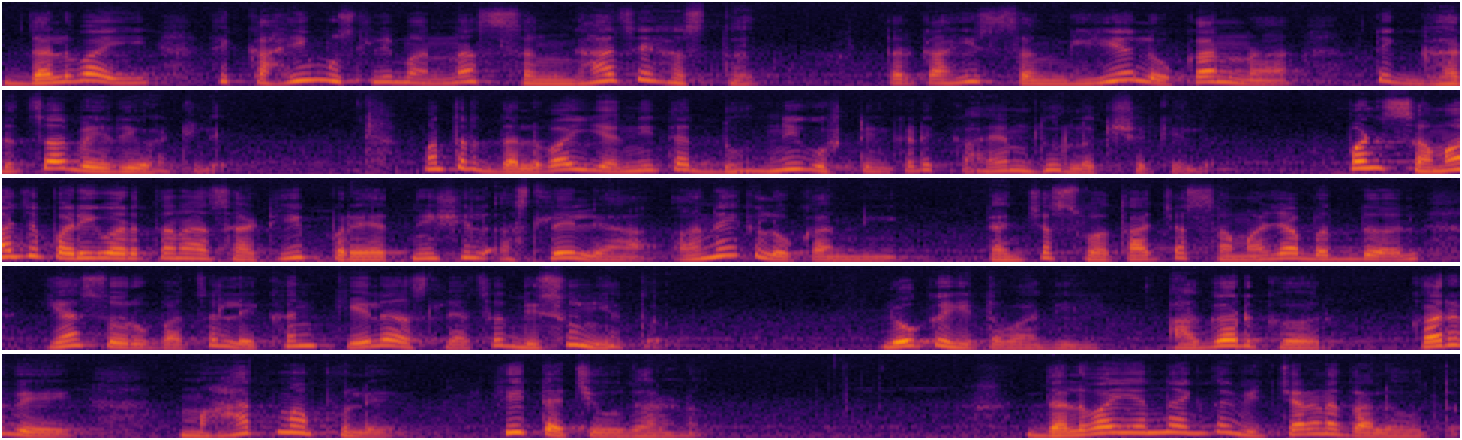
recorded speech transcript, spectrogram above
दलवाई हे काही मुस्लिमांना संघाचे हस्तक तर काही संघीय लोकांना ते घरचा भेदी वाटले. मात्र दलवाई यांनी त्या दोन्ही गोष्टींकडे कायम दुर्लक्ष केलं. पण समाज परिवर्तनासाठी प्रयत्नशील असलेल्या अनेक लोकांनी त्यांच्या स्वतःच्या समाजाबद्दल या स्वरूपाचं लेखन केलं असल्याचं दिसून येतं. लोकहितवादी आगरकर कर्वे महात्मा फुले ही त्याची उदाहरणं. दलवाई यांना एकदा विचारण्यात आलं होतं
